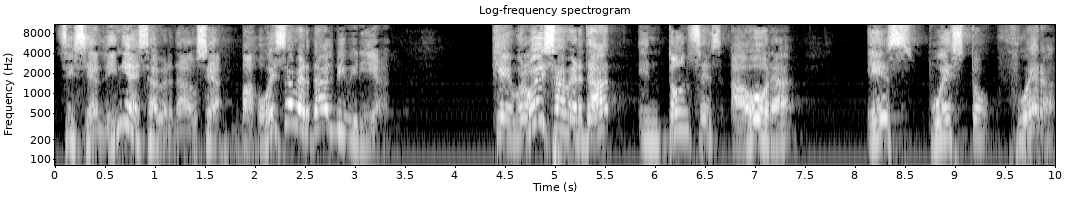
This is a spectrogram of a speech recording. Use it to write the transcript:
Si se alinea esa verdad. O sea, bajo esa verdad él viviría. Quebró esa verdad entonces ahora es puesto fuera.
